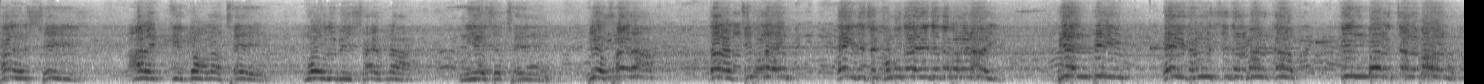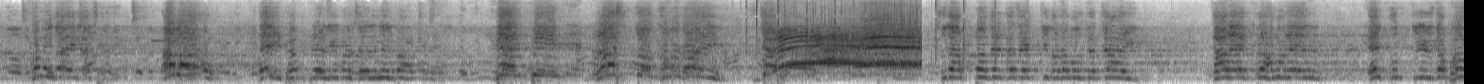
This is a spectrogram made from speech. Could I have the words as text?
ধানের সেই আরেকটি দল আছে, মৌলবী সাহেবরা নিয়ে এসেছেন। তারা জীবনে এই দেশে ক্ষমতায় যেতে পারে নাই। বিএনপি এই ধানুষ্ঠিতের মার্কা তিনবার, চারবার ক্ষমতায় গেছে। আবারও এই ফেব্রুয়ারি মাসের নির্বাচনে বিএনপি রাষ্ট্র ক্ষমতায় শুধু আপনাদের কাছে একটি কথা বলতে চাই, তারেক রহমানের একত্রিশ দফা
